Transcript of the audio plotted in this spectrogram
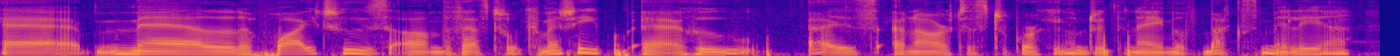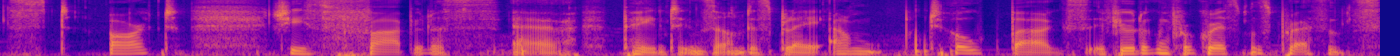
Uh, Mel White, who's on the festival committee, uh, who is an artist working under the name of Maximilia St- Art. She's fabulous uh, paintings on display and tote bags. If you're looking for Christmas presents,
